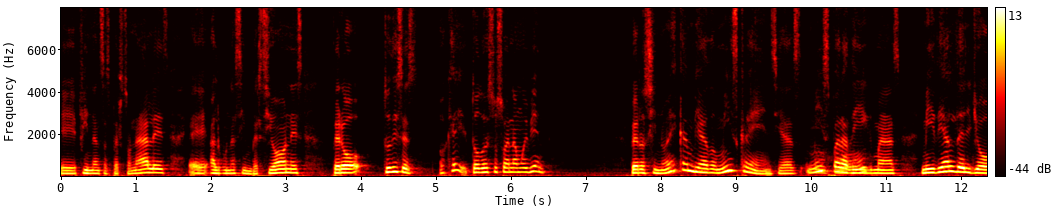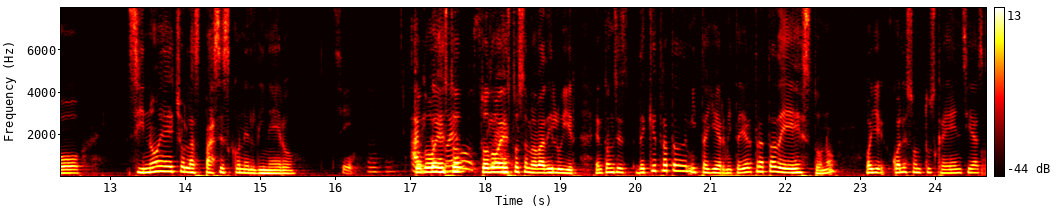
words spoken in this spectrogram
eh, finanzas personales, eh, algunas inversiones, pero tú dices, ok, todo eso suena muy bien, pero si no he cambiado mis creencias, mis paradigmas, mi ideal del yo, si no he hecho las paces con el dinero, Sí. Todo esto, todo esto se me va a diluir. Entonces, ¿de qué trata de mi taller? Mi taller trata de esto, ¿no? Oye, ¿cuáles son tus creencias?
